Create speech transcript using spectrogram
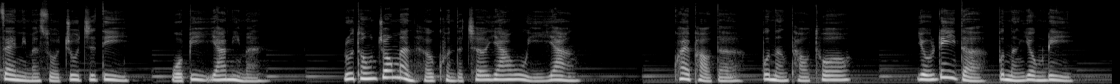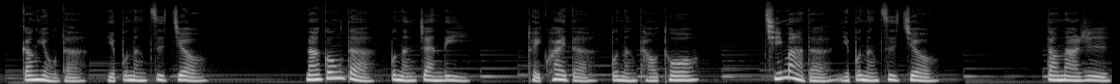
在你们所住之地，我必压你们，如同装满禾捆的车压物一样。快跑的不能逃脱，有力的不能用力，刚勇的也不能自救。拿弓的不能站立，腿快的不能逃脱，骑马的也不能自救。到那日，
